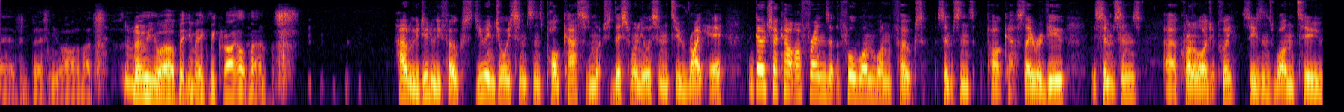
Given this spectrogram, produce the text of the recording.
uh, for the person you are. And I'm like, I don't know who you are, but you make me cry, old man. Howdy doodly, folks. Do you enjoy Simpsons podcast as much as this one you're listening to right here? Then go check out our friends at the 411 Folks Simpsons podcast. They review The Simpsons uh, chronologically, seasons 1 to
